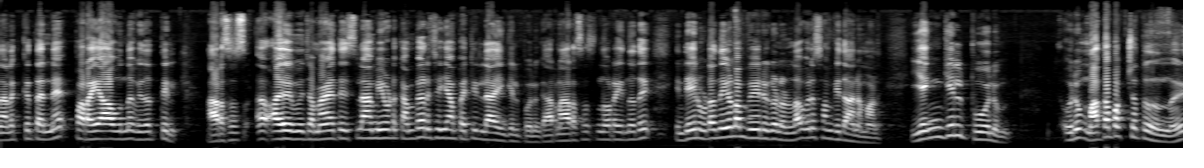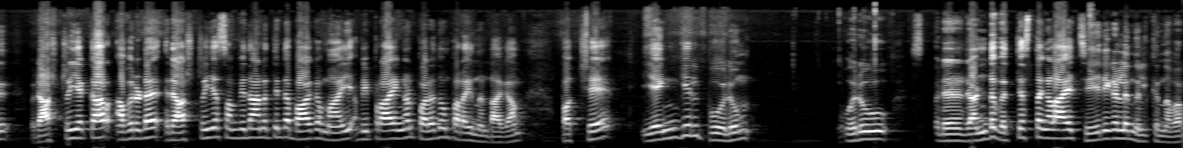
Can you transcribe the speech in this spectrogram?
നിലയ്ക്ക് തന്നെ പറയാവുന്ന വിധത്തിൽ ആർ എസ് എസ് ജമാഅത്തെ ഇസ്ലാമിയോട് കമ്പയർ ചെയ്യാൻ പറ്റില്ല എങ്കിൽ പോലും. കാരണം ആർ എസ് എസ് എന്ന് പറയുന്നത് ഇന്ത്യയിൽ ഉടനീളം വേരുകളുള്ള ഒരു സംവിധാനമാണ്. എങ്കിൽ പോലും ഒരു മതപക്ഷത്തു നിന്ന് രാഷ്ട്രീയക്കാർ അവരുടെ രാഷ്ട്രീയ സംവിധാനത്തിന്റെ ഭാഗമായി അഭിപ്രായങ്ങൾ പലതും പറയുന്നുണ്ടാകാം. പക്ഷേ എങ്കിൽ പോലും ഒരു രണ്ട് വ്യത്യസ്തങ്ങളായ ചേരികളിൽ നിൽക്കുന്നവർ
